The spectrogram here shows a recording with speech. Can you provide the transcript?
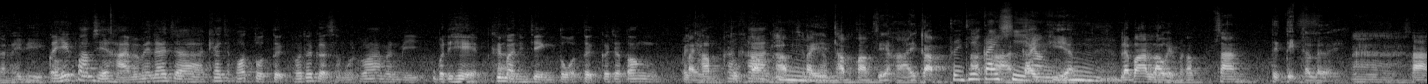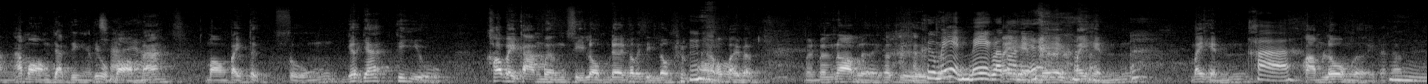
กันให้ดีก่แต่อนยิ่งความเสียหายมันไม่น่าจะแค่เฉพาะตัวตึก เพราะถ้าเกิดสมมติว่ามันมีอุบัติเหตุขึ้นมาจริง ๆ ตัวตึกก็จะต้องไปทับข้ถูกต้าองงๆครับอีกใช่ไหไปมครับ ทำความเสียหายกับพื้นที่ใกล้เคียงอาคารใกล้เคียง อืมและบ้านเราเห็นไหมครับ สร้างติดติดๆกันเลย อ่า สร้างถ้ามองจากจริงอย่างที่ผมใช่บอกนะ ค่ะ มองไปตึกสูงเยอะแยะที่อยู่ เข้าไปกลางเมืองสีลมเดินเข้าไปสีลมมองเข้าไปแบบเหมือนเมืองนอกเลยก็คือคือไม่เห็นเมฆแล้วตอนนี้ ไม่เห็นเมฆไม่เห็น ไม่เห็นค่ะ ความโล่งเลยนะครับ อืม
